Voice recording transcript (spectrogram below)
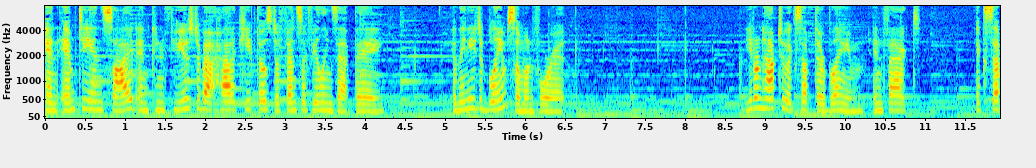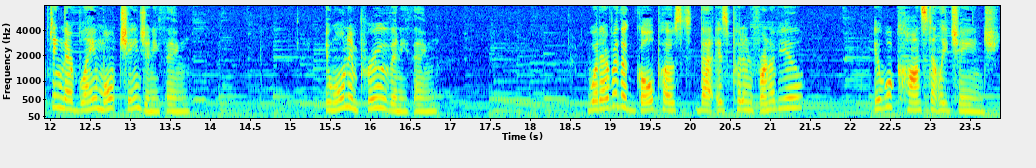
and empty inside and confused about how to keep those defensive feelings at bay, and they need to blame someone for it. You don't have to accept their blame. In fact, accepting their blame won't change anything, it won't improve anything whatever the goalpost that is put in front of you, it will constantly change.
